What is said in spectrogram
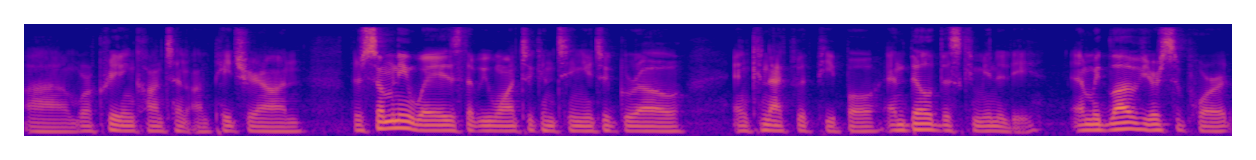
um, we're creating content on Patreon. There's so many ways that we want to continue to grow and connect with people and build this community. And we'd love your support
